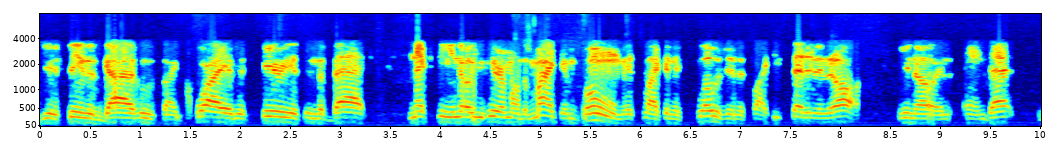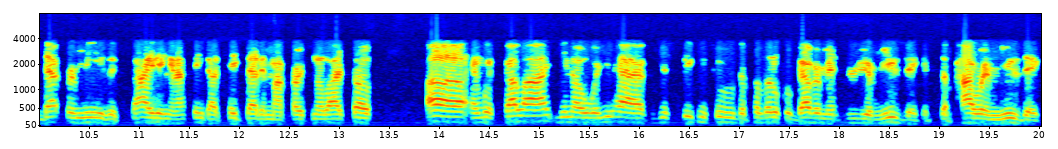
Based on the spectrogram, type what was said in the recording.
you're seeing this guy who's like quiet, mysterious in the back. Next thing you know, you hear him on the mic, and boom, it's like an explosion. It's like he's setting it off, you know, and and that that for me is exciting, and I think I take that in my personal life. So, uh, and with Fela, you know, where you have you're speaking to the political government through your music. It's the power in music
